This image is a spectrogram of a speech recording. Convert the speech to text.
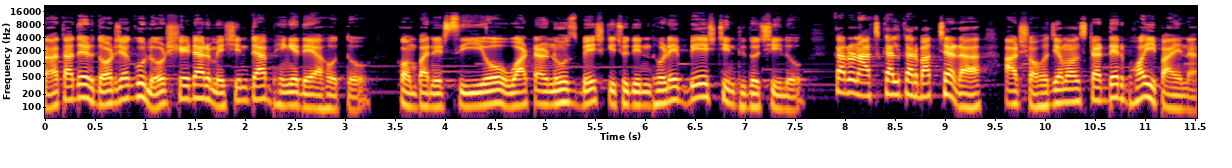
না, তাদের দরজাগুলোর শেডার মেশিনটা ভেঙে দেয়া হতো। কোম্পানির সিইও ওয়াটার নিউজ বেশ কিছুদিন ধরে বেশ চিন্তিত ছিল, কারণ আজকালকার বাচ্চারা আর সহজে মনস্টারদের ভয়ই পায় না।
